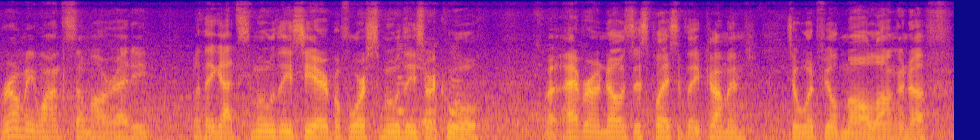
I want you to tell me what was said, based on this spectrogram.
Rumi wants some already, but they got smoothies here before smoothies were cool. But everyone knows this place if they come in to Woodfield Mall long enough.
